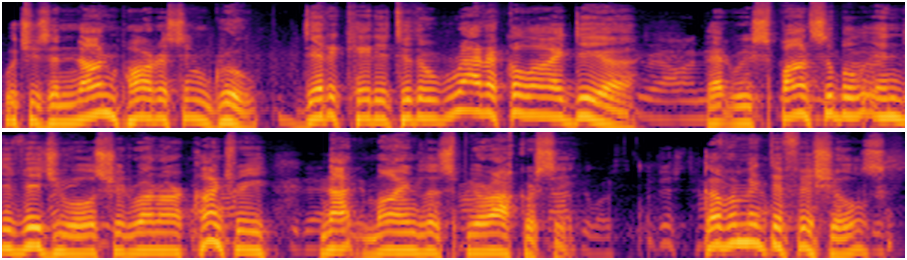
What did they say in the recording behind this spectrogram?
which is a nonpartisan group dedicated to the radical idea that responsible individuals should run our country, not mindless bureaucracy. Government officials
